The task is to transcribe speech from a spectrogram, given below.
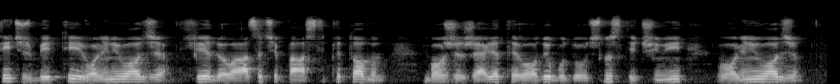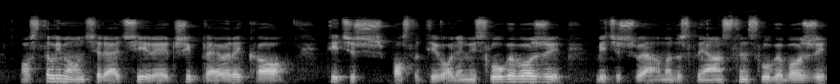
Ti ćeš biti voljeni vođa, hiljade ovaca će pasti pred tobom. Bože, želja te vodi u budućnosti čini voljeni vođa. Ostalima on će reći reči prevare kao ti ćeš postati voljeni sluga Boži, bit ćeš veoma dostojanstven sluga Boži,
